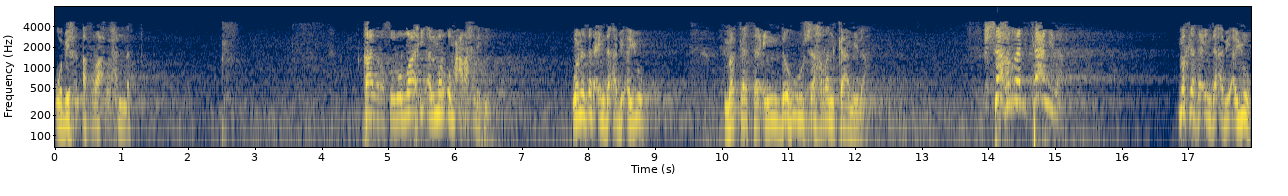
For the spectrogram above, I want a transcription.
وبه الأفراح حلت. قال رسول الله المرء مع رحله. ونزل عند أبي أيوب. مكث عنده شهرا كاملا. شهرا كاملا. مكث عند أبي أيوب.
